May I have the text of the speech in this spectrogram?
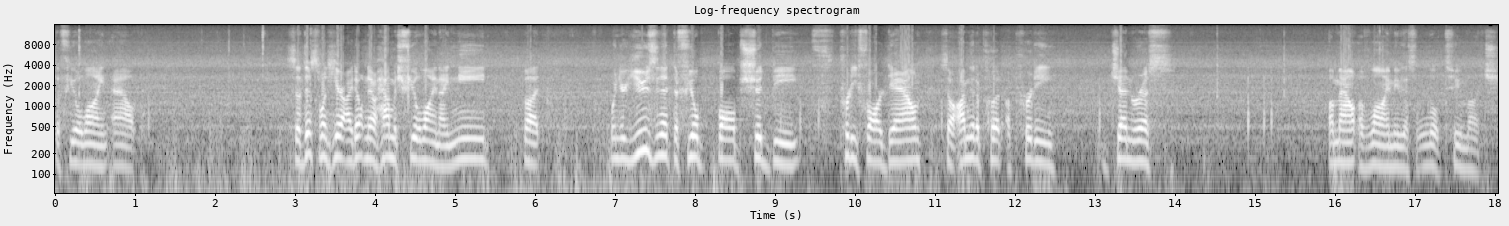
the fuel line out. So this one here, I don't know how much fuel line I need, but when you're using it, the fuel bulb should be pretty far down. So I'm going to put a pretty generous amount of line. Maybe that's a little too much.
